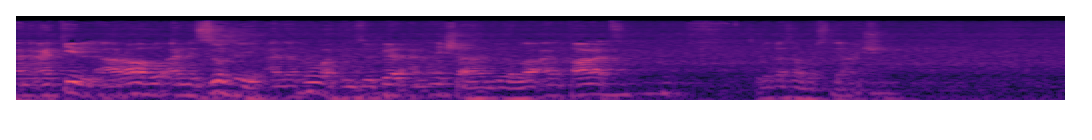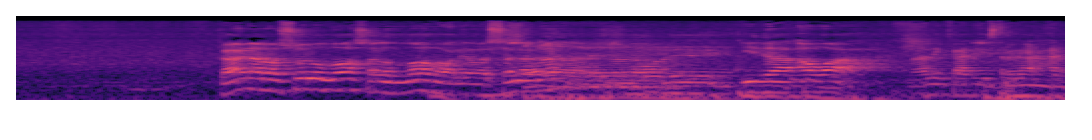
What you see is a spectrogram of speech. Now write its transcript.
عن عكيل أراه عن الزهري عن الروح بن زبير عن عائشة رضي الله عنها قالت kita sampai sini Aisyah Karena Rasulullah sallallahu alaihi wasallam Ida awah nalikan istirahat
